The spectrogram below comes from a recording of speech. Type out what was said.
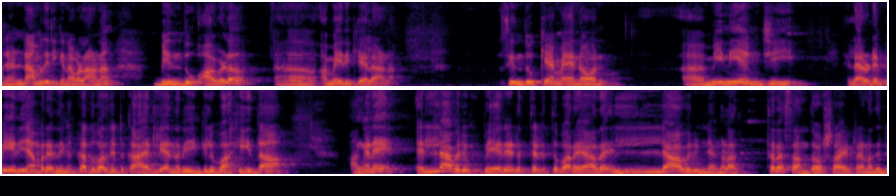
രണ്ടാമതിരിക്കുന്നവളാണ് ബിന്ദു. അവൾ അമേരിക്കയിലാണ്. Sindhu K. Menon Mini M G. എല്ലാവരുടെയും പേര് ഞാൻ പറയാം. നിങ്ങൾക്കത് പറഞ്ഞിട്ട് കാര്യമില്ല എന്നറിയെങ്കിലും വഹീദ. അങ്ങനെ എല്ലാവരും പേരെടുത്തെടുത്ത് പറയാതെ എല്ലാവരും ഞങ്ങൾ അത്ര സന്തോഷമായിട്ടാണ് അതിൽ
